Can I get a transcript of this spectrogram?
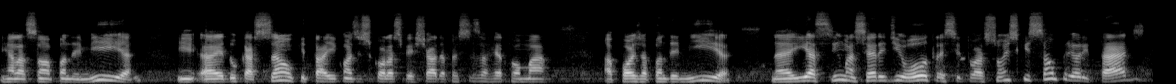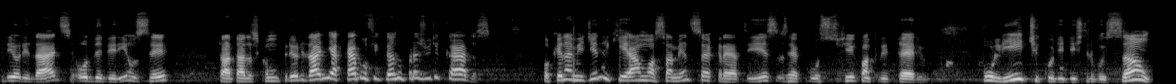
em relação à pandemia, a educação, que está aí com as escolas fechadas, precisa retomar após a pandemia, né? e assim uma série de outras situações que são prioridades, prioridades ou deveriam ser tratadas como prioridade e acabam ficando prejudicadas. Porque na medida em que há um orçamento secreto e esses recursos ficam a critério político de distribuição,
